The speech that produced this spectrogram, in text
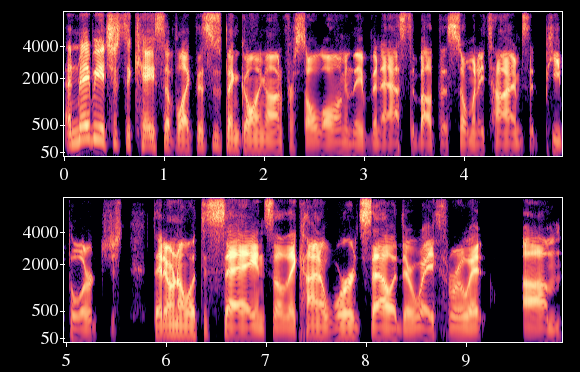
and maybe it's just a case of like this has been going on for so long, and they've been asked about this so many times that people are just they don't know what to say, and so they kind of word salad their way through it. Um,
